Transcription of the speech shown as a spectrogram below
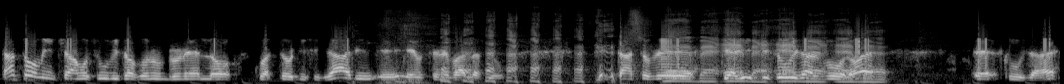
tanto cominciamo subito con un Brunello 14 gradi e, e non se ne parla più. Tanto per Eh beh, chiarirsi eh subito eh al volo, eh eh. Eh, scusa, eh.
